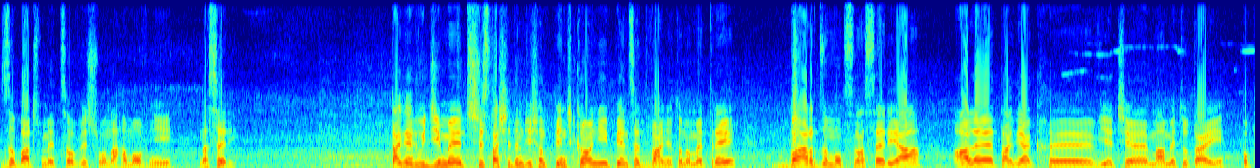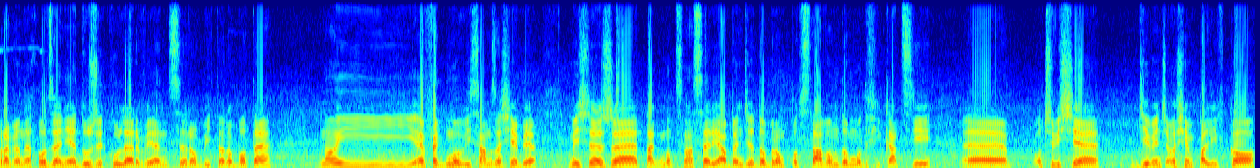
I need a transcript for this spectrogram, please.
zobaczmy, co wyszło na hamowni na serii. Tak jak widzimy, 375 koni, 502 Nm. Bardzo mocna seria, ale tak jak e, wiecie, mamy tutaj poprawione chłodzenie, duży cooler, więc robi to robotę. No i efekt mówi sam za siebie. Myślę, że tak mocna seria będzie dobrą podstawą do modyfikacji. E, oczywiście 9.8 paliwko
